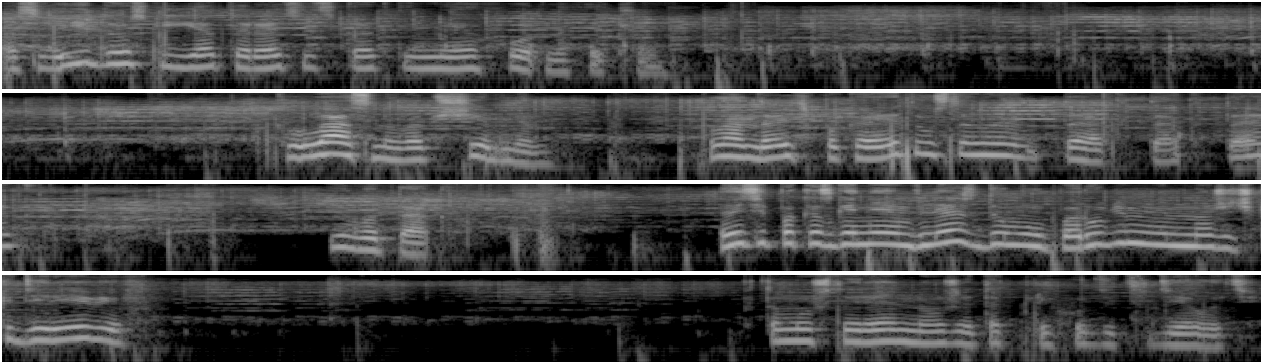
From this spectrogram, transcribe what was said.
А свои доски я тратить как-то неохотно хочу. Классно вообще, блин. Ладно, давайте пока это установим. Так, так, так. И вот так. Давайте пока сгоняем в лес, думаю, порубим немножечко деревьев. Потому что реально уже так приходится делать.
